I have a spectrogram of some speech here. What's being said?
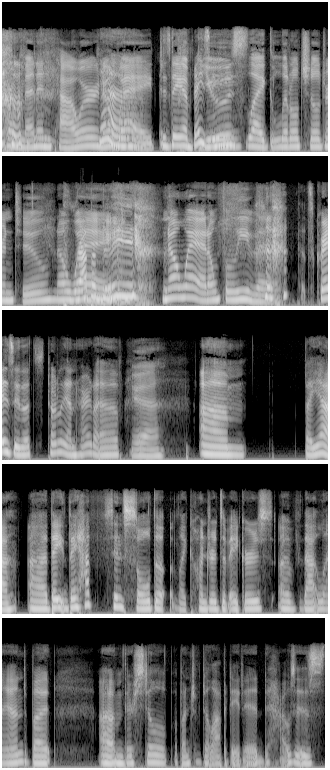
from men in power. Yeah, no way. Did they crazy. abuse like little children too? No way. Probably. No way. I don't believe it. That's crazy. That's totally unheard of. Yeah. Um, but yeah, uh, they they have since sold uh, like hundreds of acres of that land, but um, there's still a bunch of dilapidated houses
